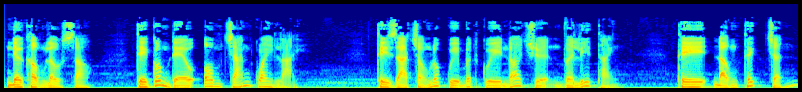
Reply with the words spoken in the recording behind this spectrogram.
Nhưng không lâu sau Thì cũng đều ôm chán quay lại. Thì ra trong lúc Quỳ Bất Quỳ nói chuyện về Lý Thành, Thì đồng thích chấn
